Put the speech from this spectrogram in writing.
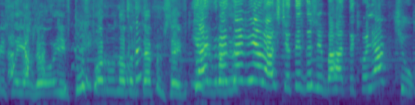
пішли, я вже і в ту сторону навертепився, і в ту. я в мене- зрозуміла, що ти дуже багато коляд чув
